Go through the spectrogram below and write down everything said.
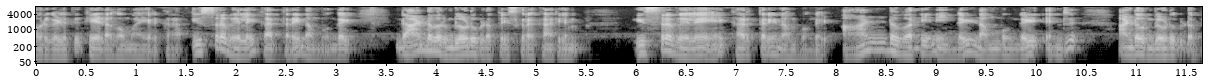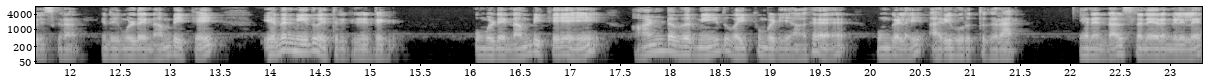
அவர்களுக்கு கேடகமாக இருக்கிறார் இஸ்ரவேலை கத்தரை நம்புங்கள். இந்த ஆண்டவர் உங்களோடு கூட பேசுகிற காரியம் இஸ்ரவேலே கர்த்தரை நம்புங்கள். ஆண்டவரை நீங்கள் நம்புங்கள் என்று ஆண்டவர் உங்களோடு கூட பேசுகிறார். இது உங்களுடைய நம்பிக்கை எதன் மீது வைத்திருக்கிறீர்கள்? உங்களுடைய நம்பிக்கையை ஆண்டவர் மீது வைக்கும்படியாக உங்களை அறிவுறுத்துகிறார். ஏனென்றால் சில நேரங்களிலே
